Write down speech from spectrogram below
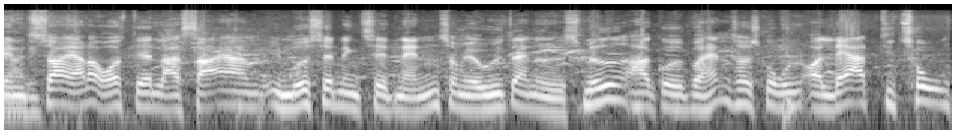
jeg men det. så er der også det, at Lars Seier, i modsætning til den anden, som jeg uddannede smed, har gået på Handelshøjskolen og lært de to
